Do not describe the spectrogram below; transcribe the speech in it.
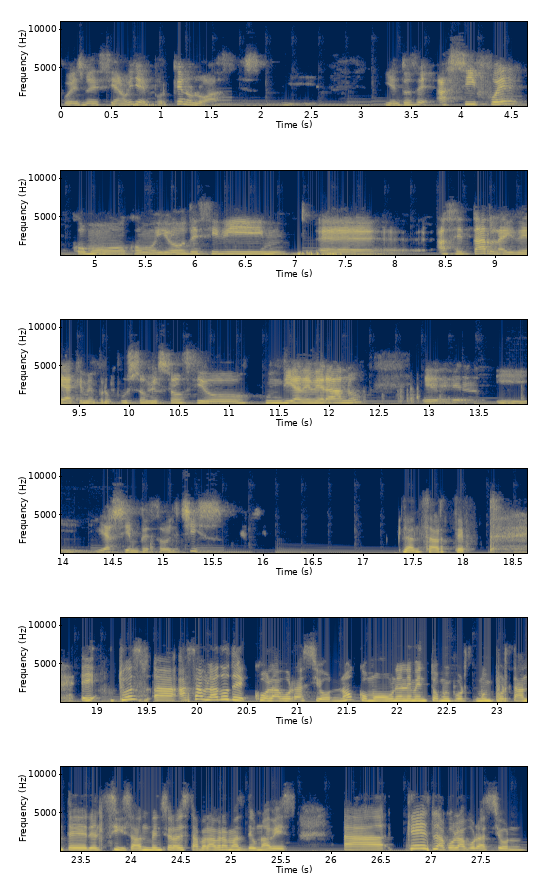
pues me decían, oye, ¿por qué no lo haces? Y, entonces así fue como, como yo decidí eh, aceptar la idea que me propuso mi socio un día de verano eh, y, así empezó el chis. Lanzarte. Eh, tú ah, has, hablado de colaboración, ¿no? Como un elemento muy, muy importante del CIS. Han mencionado esta palabra más de una vez. Ah, ¿Qué es la colaboración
